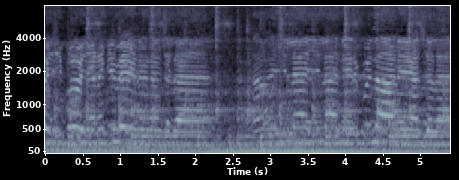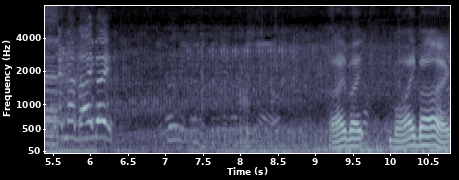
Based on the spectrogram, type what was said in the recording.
கறிக்குது அப்படிம்பாங்க வாங்கினா வந்தா பாய் பாய் பாய் பாய்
